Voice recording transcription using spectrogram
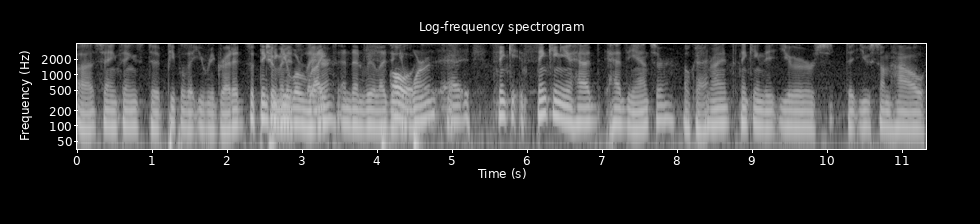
uh, saying things to people that you regretted. So thinking you were later. right and then realizing oh, you weren't. Uh, think, thinking you had had the answer, okay. right? Thinking that you're that you somehow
